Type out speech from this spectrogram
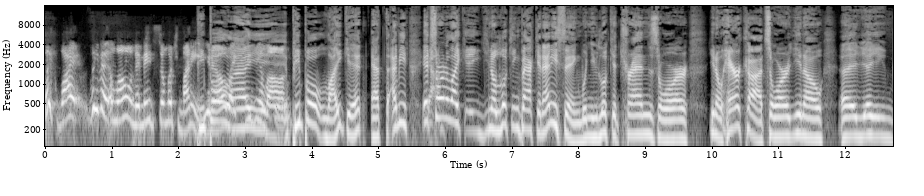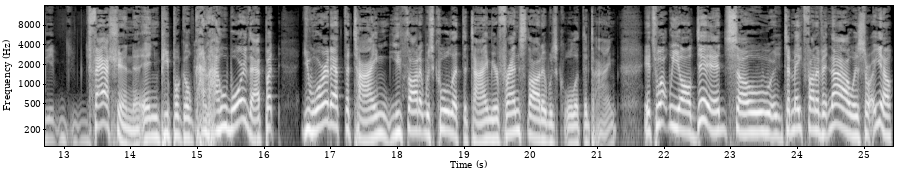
like why leave it alone? They made so much money. people you know, like leave me uh, alone. people like it at the, i mean it's Yeah. sort of like you know looking back at anything when you look at trends or you know haircuts or you know uh, fashion and people go god who wore that but you wore it at the time. You thought it was cool at the time. Your friends thought it was cool at the time. It's what we all did. So uh, to make fun of it now is sort you know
